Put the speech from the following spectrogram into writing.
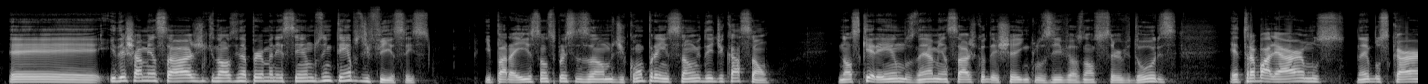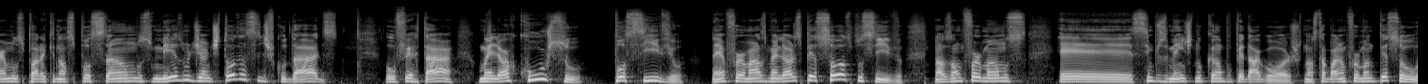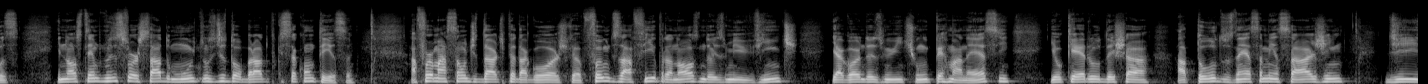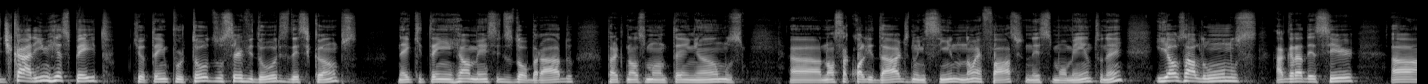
é, e deixar a mensagem que nós ainda permanecemos em tempos difíceis. E para isso nós precisamos de compreensão e dedicação. Nós queremos, né, a mensagem que eu deixei inclusive aos nossos servidores, é trabalharmos, né, buscarmos para que nós possamos, mesmo diante de todas essas dificuldades, ofertar o melhor curso possível né, formar as melhores pessoas possível. Nós não formamos é, simplesmente no campo pedagógico, nós trabalhamos formando pessoas. E nós temos nos esforçado muito, nos desdobrado para que isso aconteça. A formação de arte pedagógica foi um desafio para nós em 2020 e agora em 2021 permanece. E eu quero deixar a todos né, essa mensagem de, de carinho e respeito que eu tenho por todos os servidores desse campus, né, que têm realmente se desdobrado para que nós mantenhamos a nossa qualidade no ensino, não é fácil nesse momento, né? E aos alunos, agradecer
